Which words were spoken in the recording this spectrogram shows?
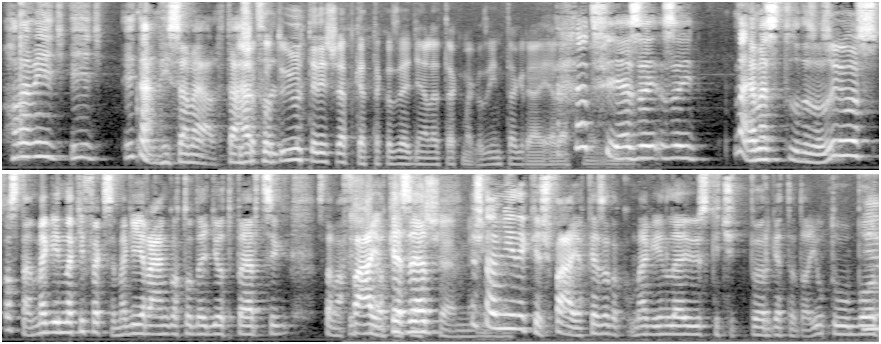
hanem így, így, így nem hiszem el. Tehát, és akkor hogy... ültél és repkedtek az egyenletek, meg az integrál jelek. Hát figyelj, ez, ez egy nem, ez tudod, ez az ülsz, aztán megint neki fekszel, megint rángatod egy öt percig, aztán már fáj a kezed, semmi, és nem nyílik, és fáj a kezed, akkor megint leülsz, kicsit pörgeted a Youtube-ot,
